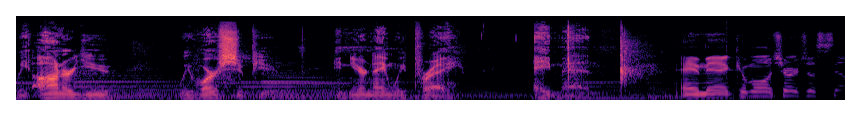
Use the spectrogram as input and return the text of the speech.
We honor you. We worship you. In your name we pray. Amen. Amen. Come on, church. Let's celebrate.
